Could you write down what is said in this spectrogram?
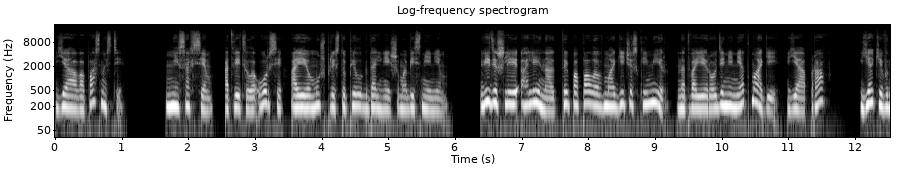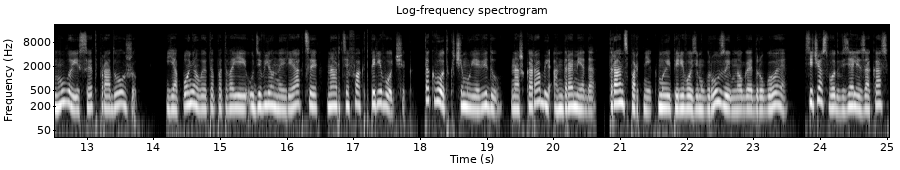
Я в опасности?» «Не совсем», — ответила Орси, а ее муж приступил к дальнейшим объяснениям. «Видишь ли, Алина, ты попала в магический мир. На твоей родине нет магии. Я прав?» Я кивнула, и Сет продолжил. «Я понял это по твоей удивленной реакции на артефакт-переводчик. Так вот, к чему я веду. Наш корабль «Андромеда». Транспортник, мы перевозим грузы и многое другое. Сейчас вот взяли заказ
